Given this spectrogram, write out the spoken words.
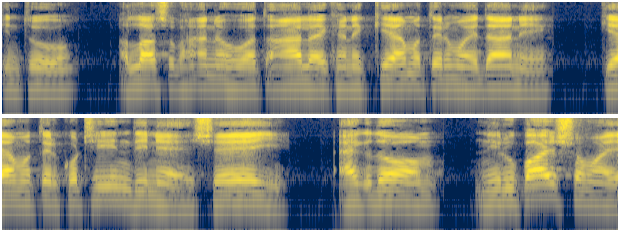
কিন্তু আল্লাহ সুবহান হুয়া এখানে কেয়ামতের ময়দানে, কেয়ামতের কঠিন দিনে সেই একদম নিরুপায় সময়ে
